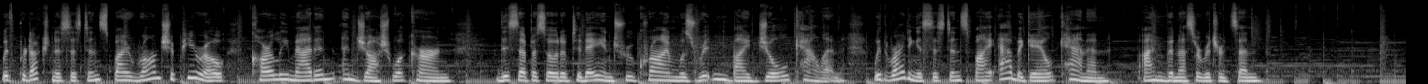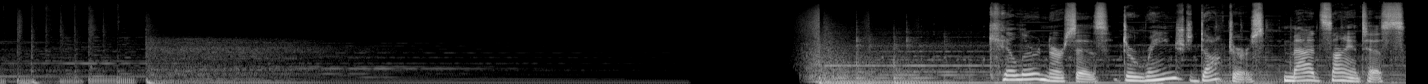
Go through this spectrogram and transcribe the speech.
with production assistance by Ron Shapiro, Carly Madden, and Joshua Kern. This episode of Today in True Crime was written by Joel Callan, with writing assistance by Abigail Cannon. I'm Vanessa Richardson. Killer nurses, deranged doctors, mad scientists.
